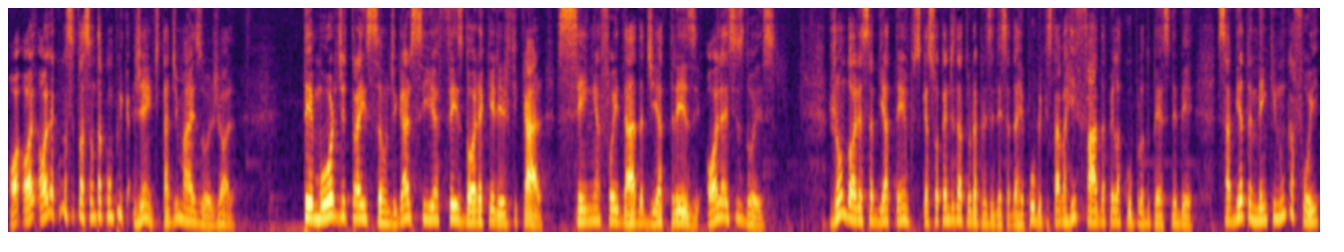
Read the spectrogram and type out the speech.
Olha, olha como a situação tá complicada. Gente, tá demais hoje, olha. Temor de traição de Garcia fez Dória querer ficar. Senha foi dada dia 13. Olha esses dois. João Dória sabia há tempos que a sua candidatura à presidência da República estava rifada pela cúpula do PSDB. Sabia também que nunca foi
